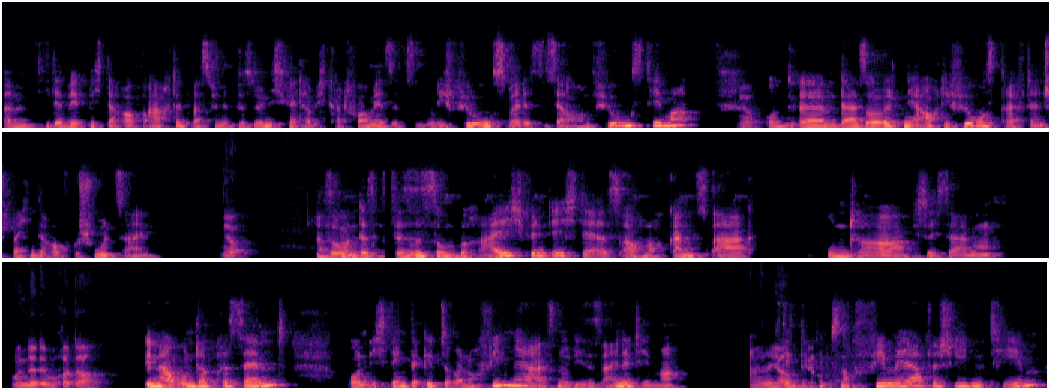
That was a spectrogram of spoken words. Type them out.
ähm, die da wirklich darauf achtet, was für eine Persönlichkeit habe ich gerade vor mir sitzen, wo die Führungs, weil das ist ja auch ein Führungsthema. Ja. Und ähm, da sollten ja auch die Führungskräfte entsprechend darauf geschult sein. Ja. Also, und das, das ist so ein Bereich, finde ich, der ist auch noch ganz arg unter, wie soll ich sagen? Unter dem Radar. Genau, unterpräsent. Und ich denke, da gibt es aber noch viel mehr als nur dieses eine Thema. Also ich ja, denke, da gibt es noch viel mehr verschiedene Themen,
